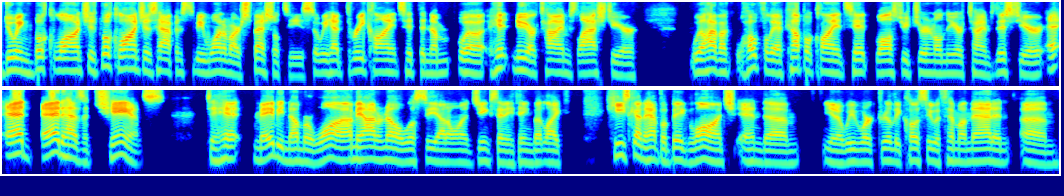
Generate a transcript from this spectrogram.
doing book launches. Book launches happens to be one of our specialties. So we had three clients hit the number, uh, hit New York Times last year. We'll have a hopefully a couple clients hit Wall Street Journal, New York Times this year. Ed Ed has a chance to hit maybe number one. I mean, I don't know. We'll see. I don't want to jinx anything, but like he's going to have a big launch, and um, you know we worked really closely with him on that, and um,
